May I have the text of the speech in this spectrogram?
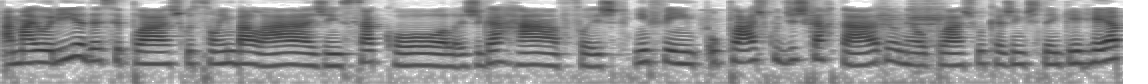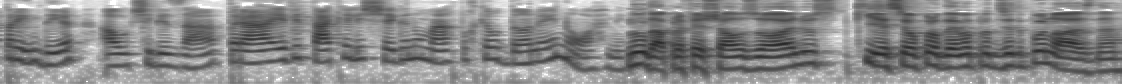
A maioria desse plástico são embalagens, sacolas, garrafas, enfim, o plástico descartável, né? O plástico que a gente tem que reaprender a utilizar para evitar que ele chegue no mar, porque o dano é enorme. Não dá para fechar os olhos que esse é o problema produzido por nós, né?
